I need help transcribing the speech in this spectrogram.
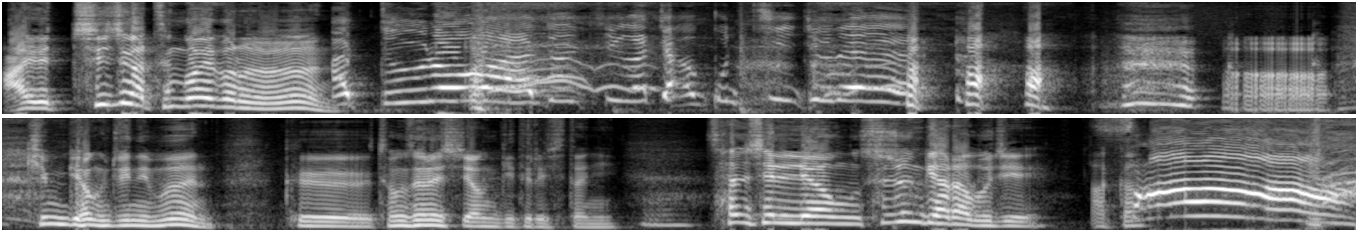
아 이거 치즈 같은 거야 이거는. 아 더러워 아저씨가 자꾸 치즈래. 아, 김경주님은 그 정선혜 씨 연기 들으시더니 산신령 수준기 할아버지 아까 아.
